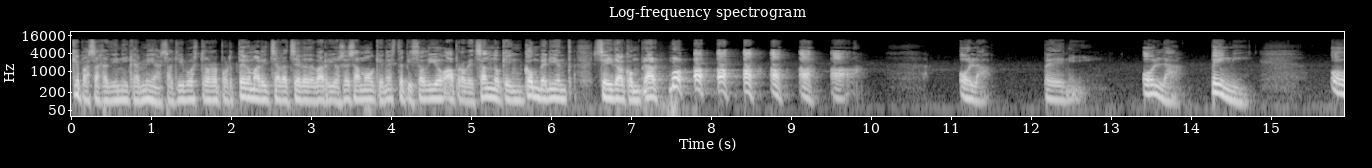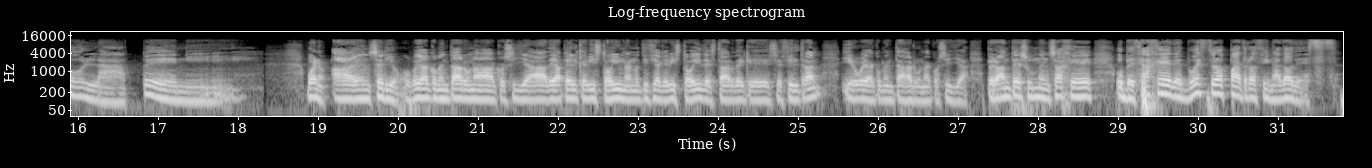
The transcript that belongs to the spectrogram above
¿Qué pasa, gallinicas mías? Aquí vuestro reportero maricharachero de Barrio Sésamo, que en este episodio, aprovechando que Inconvenient se ha ido a comprar... ¡Ah, ah, ah, Hola, Penny. Hola, Penny. Hola, Penny. Bueno, ah, en serio, os voy a comentar una cosilla de Apple que he visto hoy, una noticia que he visto hoy de estar de que se filtran y os voy a comentar una cosilla. Pero antes un mensaje, un mensaje de vuestros patrocinadores.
